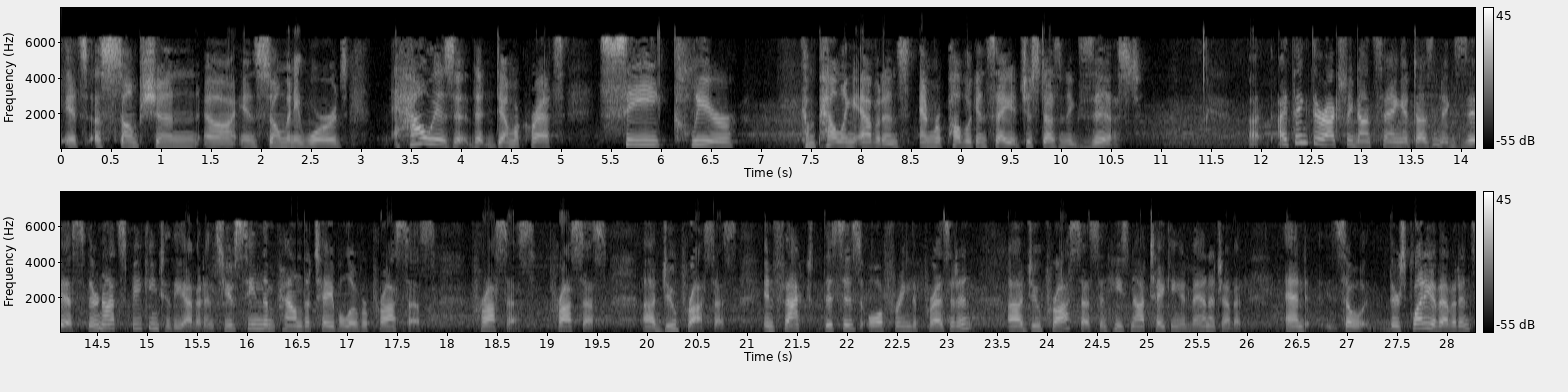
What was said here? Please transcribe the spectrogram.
it's assumption uh, in so many words. How is it that Democrats see clear? compelling evidence, and Republicans say it just doesn't exist. I think they're actually not saying it doesn't exist. They're not speaking to the evidence. You've seen them pound the table over process, process, process, uh, due process. In fact, this is offering the president uh, due process, and he's not taking advantage of it. And so there's plenty of evidence.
